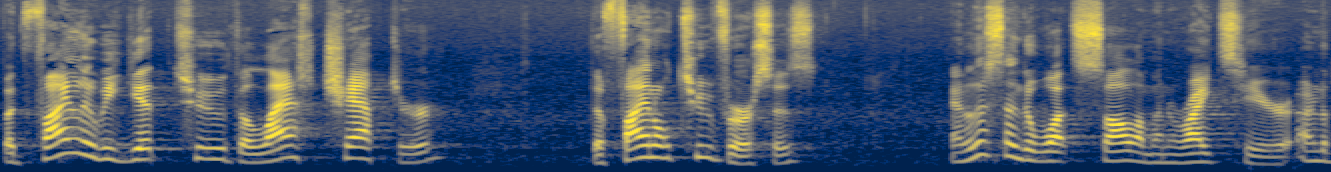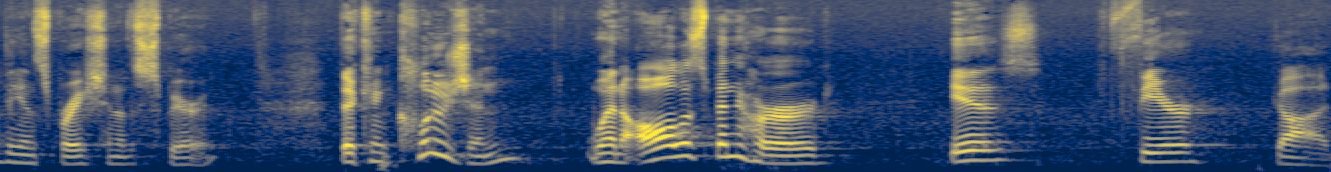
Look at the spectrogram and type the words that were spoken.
But finally, we get to the last chapter, the final two verses, and listen to what Solomon writes here under the inspiration of the Spirit. The conclusion, when all has been heard, is fear God.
